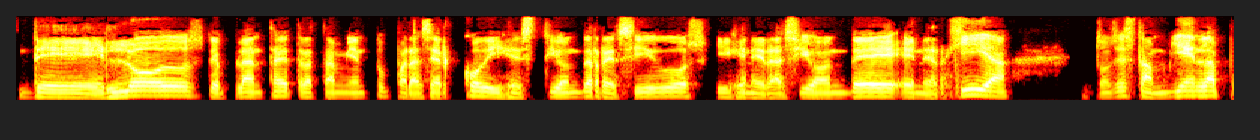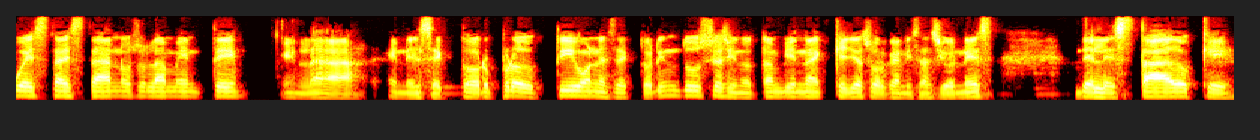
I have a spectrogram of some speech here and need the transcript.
de lodos de planta de tratamiento para hacer codigestión de residuos y generación de energía. Entonces también la apuesta está no solamente en, la, en el sector productivo, en el sector industria, sino también en aquellas organizaciones del Estado que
